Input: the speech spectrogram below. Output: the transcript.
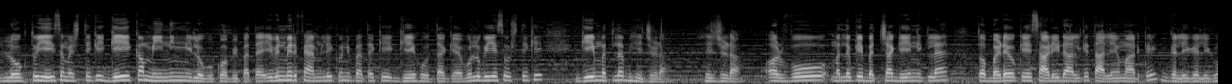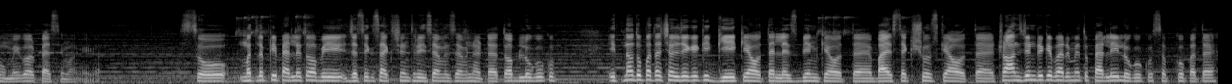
लोग तो यही समझते हैं कि गे का मीनिंग नहीं लोगों को अभी पता है। इवन मेरी फैमिली को नहीं पता कि गे होता क्या है। वो लोग ये सोचते हैं कि गे मतलब हिजड़ा हिजड़ा। और वो मतलब कि बच्चा गे निकला है तो बड़े होके साड़ी डाल के तालियाँ मार के गली गली घूमेगा और पैसे मांगेगा। सो so, मतलब कि पहले तो अभी जैसे कि सेक्शन थ्री सेवन सेवन हटा है तो अब लोगों को इतना तो पता चल जाएगा कि गे क्या होता है लेस्बियन क्या होता है बायसेक्सुअल्स क्या होता है। ट्रांसजेंडर के बारे में तो पहले ही लोगों को सबको पता है।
